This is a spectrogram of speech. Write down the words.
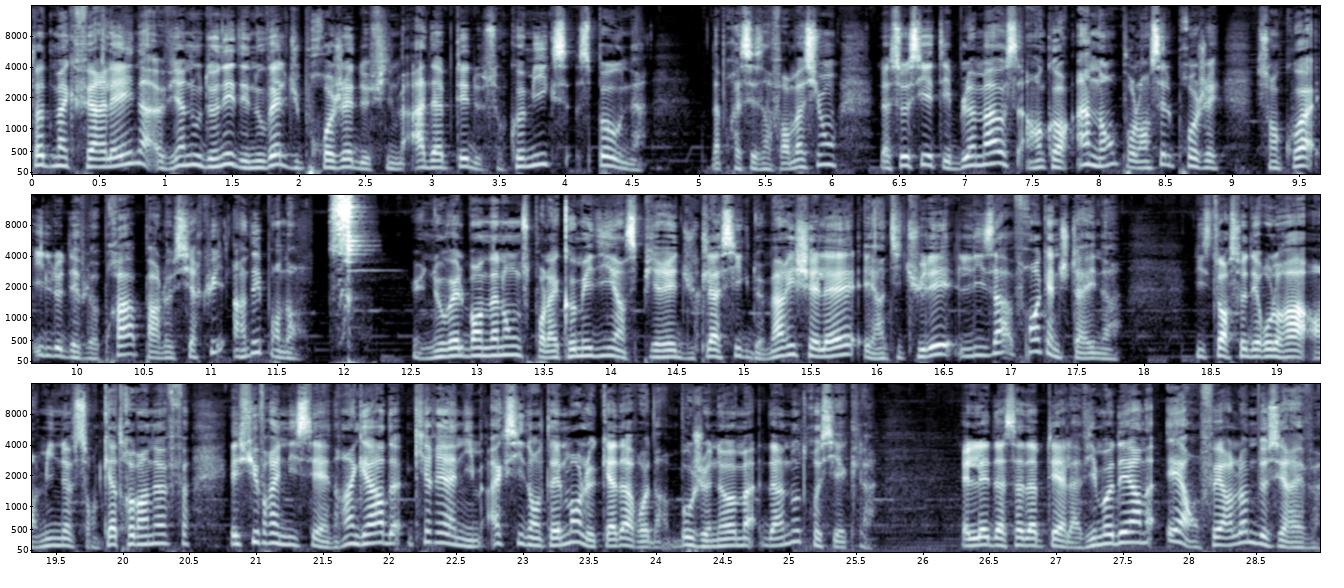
Todd McFarlane vient nous donner des nouvelles du projet de film adapté de son comics Spawn. D'après ces informations, la société Blumhouse a encore un an pour lancer le projet, sans quoi il le développera par le circuit indépendant. Une nouvelle bande-annonce pour la comédie inspirée du classique de Marie Shelley et intitulée Lisa Frankenstein. L'histoire se déroulera en 1989 et suivra une lycéenne ringarde qui réanime accidentellement le cadavre d'un beau jeune homme d'un autre siècle. Elle l'aide à s'adapter à la vie moderne et à en faire l'homme de ses rêves.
